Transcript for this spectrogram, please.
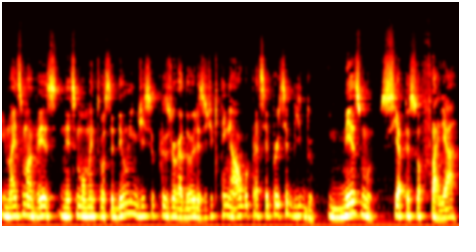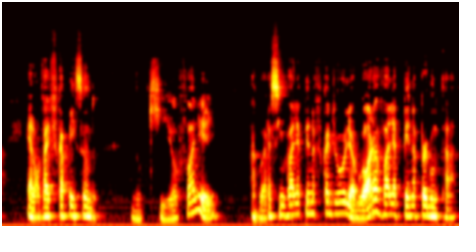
E mais uma vez, nesse momento você deu um indício para os jogadores de que tem algo para ser percebido. E mesmo se a pessoa falhar, ela vai ficar pensando: no que eu falhei? Agora sim vale a pena ficar de olho. Agora vale a pena perguntar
